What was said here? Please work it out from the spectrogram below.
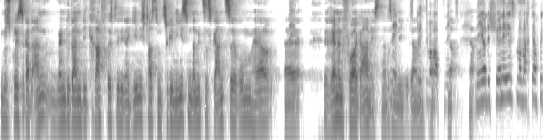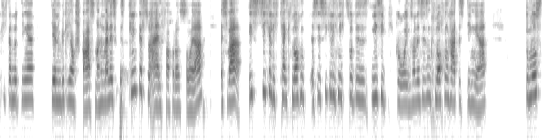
Und du sprichst gerade an, wenn du dann die Kraft, die Energie nicht hast, um zu genießen, dann nützt das Ganze rumher äh, Rennen vorher gar nichts. Ne? Dass nee, man dann, das bringt überhaupt nichts. Ja, ja. Nee, und das Schöne ist, man macht ja auch wirklich dann nur Dinge, die einem wirklich auch Spaß machen. Ich meine, es, es klingt jetzt so einfach oder so, ja. Es war, ist sicherlich kein Knochen, es ist sicherlich nicht so dieses easy going, sondern es ist ein knochenhartes Ding, ja. Du musst,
